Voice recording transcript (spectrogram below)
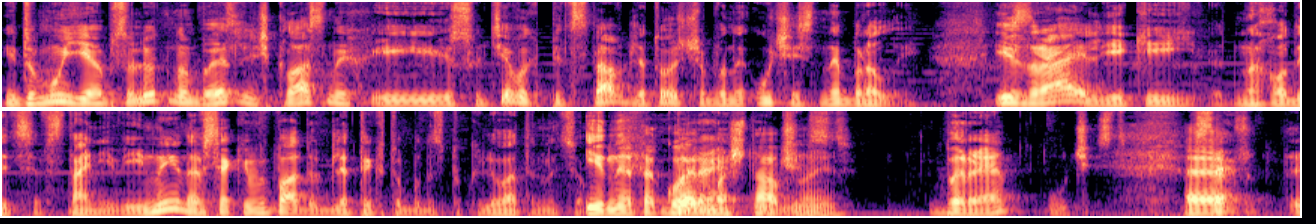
і тому є абсолютно безліч класних і суттєвих підстав для того, щоб вони участь не брали. Ізраїль, який знаходиться в стані війни, на всякий випадок для тих, хто буде спекулювати на цьому, І не такої масштабної. участь. Бере участь. Е, Все. е,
